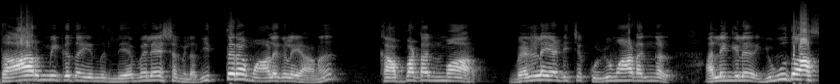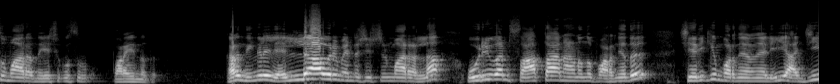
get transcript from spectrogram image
ധാർമ്മികത എന്ന് ലെവലേശമില്ല ഇത്തരം ആളുകളെയാണ് കപടന്മാർ വെള്ളയടിച്ച കുഴിമാടങ്ങൾ അല്ലെങ്കിൽ യൂദാസുമാർ എന്ന് യേശുക്രിസ്തു പറയുന്നത്. കാരണം നിങ്ങളിൽ എല്ലാവരും എന്റെ ശിഷ്യന്മാരല്ല ഒരുവൻ സാത്താനാണെന്ന് പറഞ്ഞത് ശരിക്കും പറഞ്ഞു കഴിഞ്ഞാൽ ഈ അജി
